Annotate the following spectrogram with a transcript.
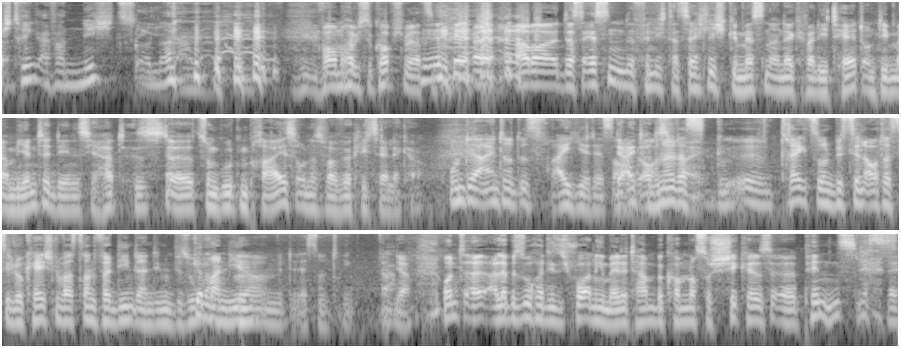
ich trinke einfach nichts. Warum habe ich so Kopfschmerzen? äh, aber das Essen finde ich tatsächlich gemessen an der Qualität und dem Ambiente, den es hier hat, ist äh, zum guten Preis und es war wirklich sehr lecker. Und der Eintritt ist frei hier. Das, Der auch, Eintritt auch, ne, das äh, trägt so ein bisschen auch, dass die Location was dran verdient an den Besuchern Genau. hier mit Essen und Trinken. Ja. Und äh, alle Besucher, die sich vorangemeldet haben, bekommen noch so schicke äh, Pins. Äh,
